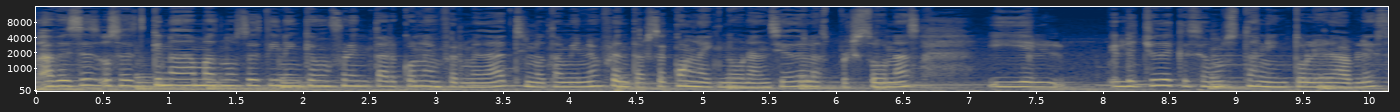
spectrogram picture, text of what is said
a veces, o sea, es que nada más no se tienen que enfrentar con la enfermedad, sino también enfrentarse con la ignorancia de las personas y el, el hecho de que seamos tan intolerables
